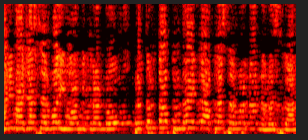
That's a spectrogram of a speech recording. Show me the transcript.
आणि माझ्या सर्व युवा मित्रांनो प्रथमतः नमस्कार.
